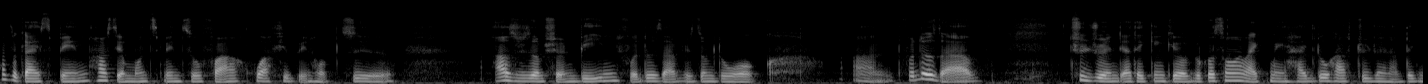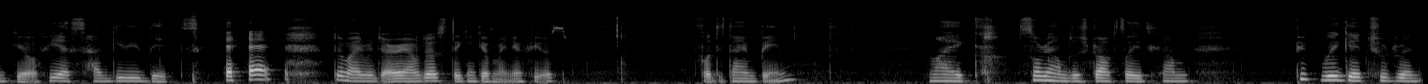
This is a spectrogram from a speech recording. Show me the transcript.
Have you guys been? How's your month been so far? What have you been up to? How's resumption been for those that have resumed work? And for those that have children they are taking care of because someone like me, I do have children I'm taking care of. Yes, I've given birth. Don't mind me, Jerry. I'm just taking care of my nephews for the time being. Like, sorry, I'm distracted. Um, people will get children.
